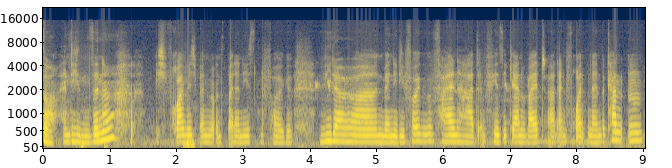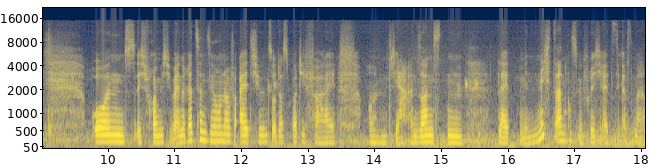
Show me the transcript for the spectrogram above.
So, in diesem Sinne ich freue mich, wenn wir uns bei der nächsten Folge wiederhören. Wenn dir die Folge gefallen hat, empfehle sie gerne weiter deinen Freunden, deinen Bekannten. Und ich freue mich über eine Rezension auf iTunes oder Spotify. Und ja, ansonsten bleibt mir nichts anderes übrig, als dir erstmal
